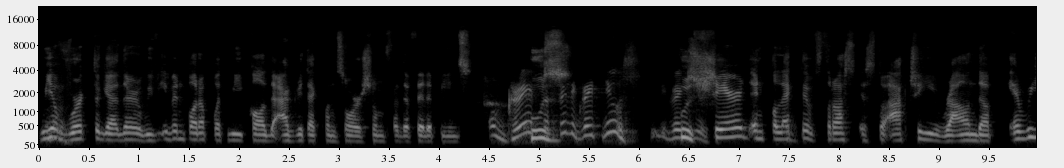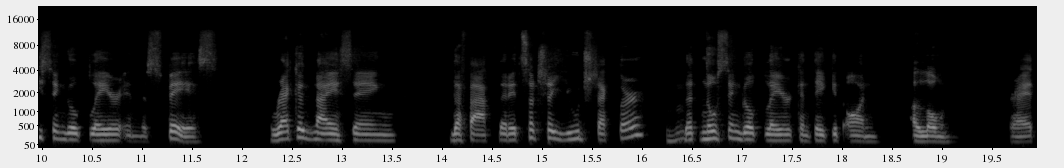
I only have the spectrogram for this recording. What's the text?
We have mm. worked together. We've even put up what we call the agritech consortium for the philippines oh great. that's really great news. Really great whose news. shared and collective thrust is to actually round up every single player in the space recognizing the fact that it's such a huge sector mm-hmm. that no single player can take it on alone, right?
